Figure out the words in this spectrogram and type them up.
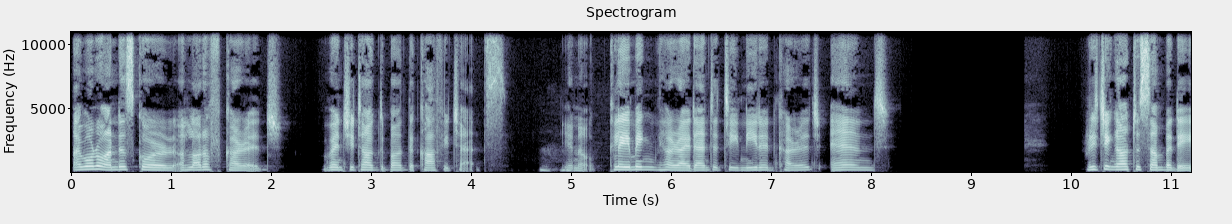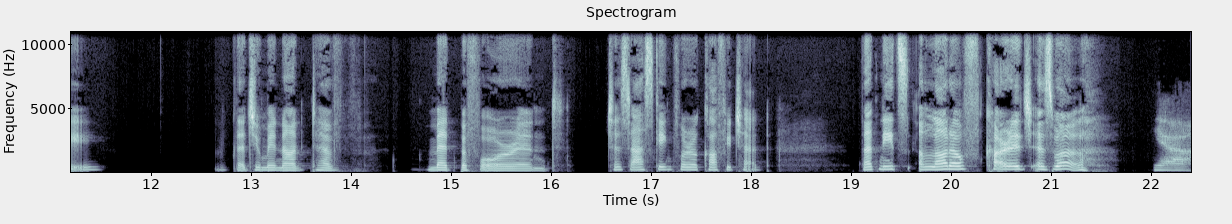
I want to underscore a lot of courage when she talked about the coffee chats. You mm-hmm. know, claiming her identity needed courage and reaching out to somebody that you may not have met before and just asking for a coffee chat. That needs a lot of courage as well. Yeah.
